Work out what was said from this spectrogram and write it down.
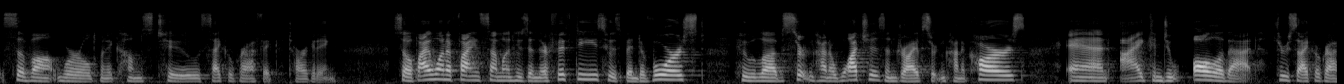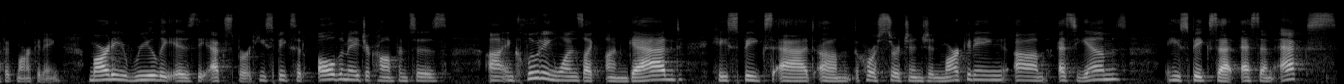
savant world when it comes to psychographic targeting. So if I want to find someone who's in their 50s, who's been divorced, who loves certain kind of watches and drives certain kind of cars, and I can do all of that through psychographic marketing. Marty really is the expert. He speaks at all the major conferences, uh, including ones like Ungagged. He speaks at, um, of course, search engine marketing, um, SEMs. He speaks at SMX.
